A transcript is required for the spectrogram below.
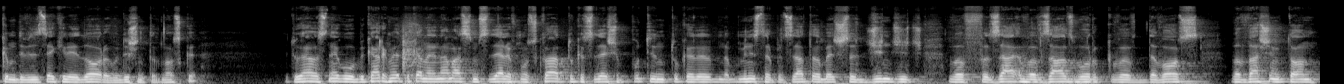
към 90 000 долара годишната вноска. И тогава с него обикарахме така на една маса съм седяли в Москва, тук седеше Путин, тук министър-председател беше с Джинджич в, в Залцбург, в Давос, в Вашингтон.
